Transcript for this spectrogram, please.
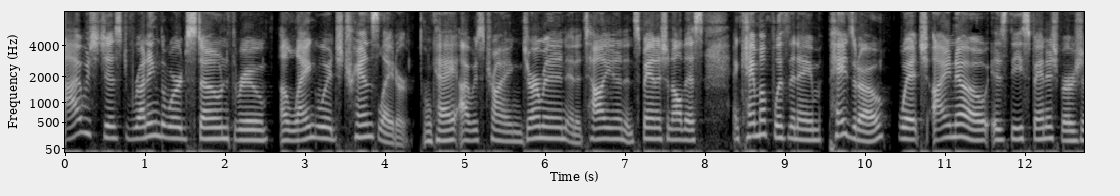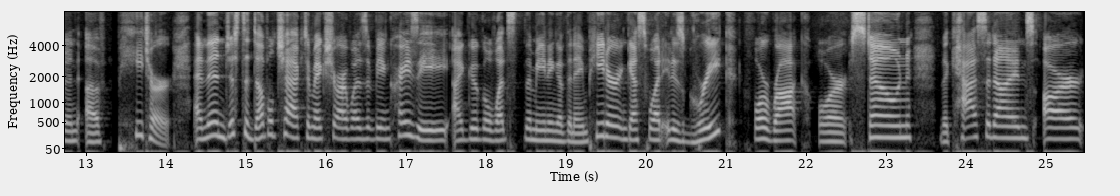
I was just running the word stone through a language translator. Okay. I was trying German and Italian and Spanish and all this and came up with the name Pedro, which I know is the Spanish version of Peter. And then just to double check to make sure I wasn't being crazy, I Google what's the meaning of the name Peter. And guess what? It is Greek for rock or stone. The Cassadines are,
